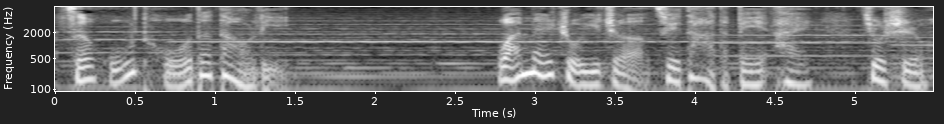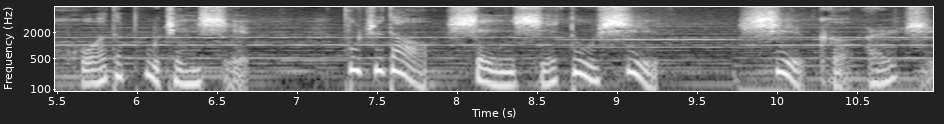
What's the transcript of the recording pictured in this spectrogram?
则无徒的道理。完美主义者最大的悲哀，就是活得不真实，不知道审时度势，适可而止。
